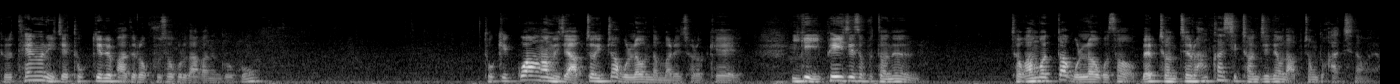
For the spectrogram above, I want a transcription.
그리고 탱은 이제 도끼를 받으러 구석으로 나가는 거고 도끼 꽝 하면 이제 앞정이 쫙 올라온단 말이에요 저렇게. 이게 이 페이지에서부터는 저거 한번 딱 올라오고서 맵 전체로 한 칸씩 전진해온 앞정도 같이 나와요.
